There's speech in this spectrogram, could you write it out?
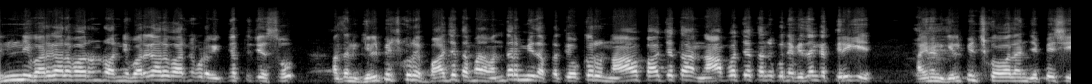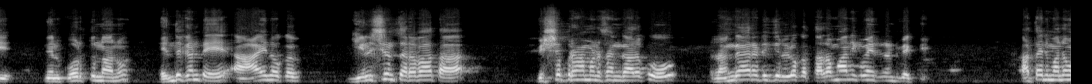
ఎన్ని వర్గాల వారు ఉన్నారో అన్ని వర్గాల వారిని కూడా విజ్ఞప్తి చేస్తూ అతను గెలిపించుకునే బాధ్యత మనం అందరి మీద ప్రతి ఒక్కరూ నా బాధ్యత నా బాధ్యత అనుకునే విధంగా తిరిగి ఆయనను గెలిపించుకోవాలని చెప్పేసి నేను కోరుతున్నాను. ఎందుకంటే ఆయన ఒక గెలిచిన తర్వాత విశ్వబ్రాహ్మణ సంఘాలకు రంగారెడ్డి జిల్లాలో ఒక తలమానికమైనటువంటి వ్యక్తి. అతన్ని మనం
